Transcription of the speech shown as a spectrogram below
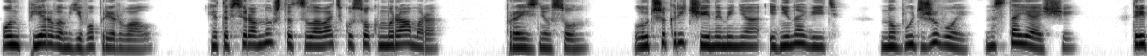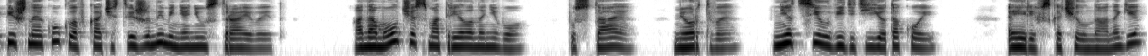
Он первым его прервал. «Это все равно, что целовать кусок мрамора», — произнес он. «Лучше кричи на меня и ненавидь, но будь живой, настоящей. Трепишная кукла в качестве жены меня не устраивает. Она молча смотрела на него. Пустая, мертвая. Нет сил видеть ее такой. Эрих вскочил на ноги,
